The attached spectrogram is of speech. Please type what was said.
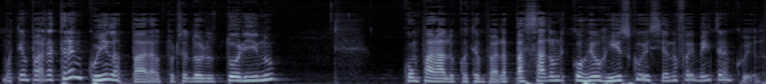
Uma temporada tranquila para o torcedor do Torino, comparado com a temporada passada, onde correu risco, esse ano foi bem tranquilo.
